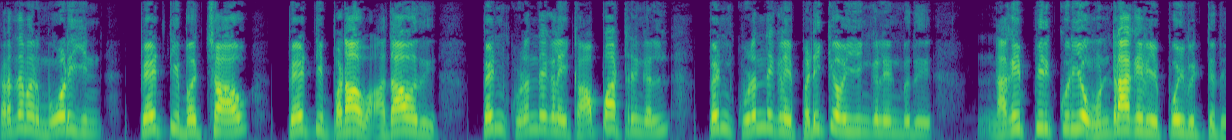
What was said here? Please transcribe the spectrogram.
பிரதமர் மோடியின் பேட்டி பச்சாவ் பேட்டி படாவ் அதாவது பெண் குழந்தைகளை காப்பாற்றுங்கள் பெண் குழந்தைகளை படிக்க வையுங்கள் என்பது நகைப்பிற்குரிய ஒன்றாகவே போய்விட்டது.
